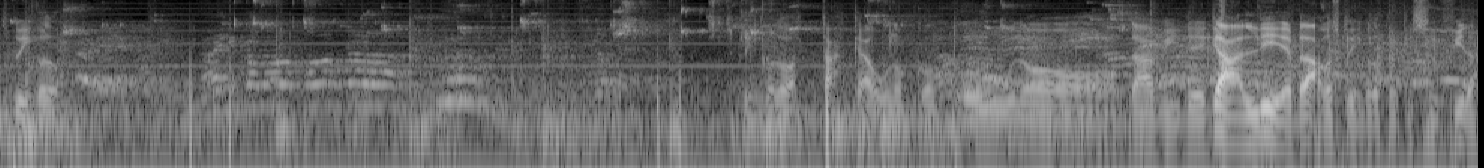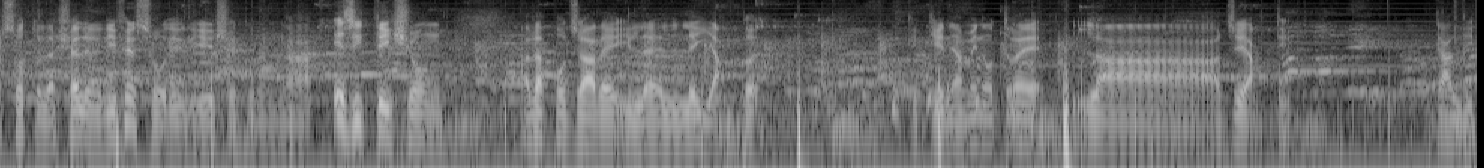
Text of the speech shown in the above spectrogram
Springolo. Springolo attacca uno contro uno Davide Galli e bravo Springolo perché si infila sotto le ascelle dei difensori riesce con una hesitation ad appoggiare il layup che tiene a meno 3 la Geatti. Galli.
